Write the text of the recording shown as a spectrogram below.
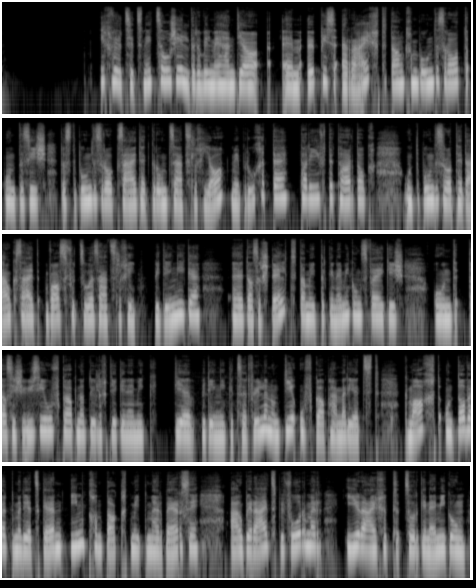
Ich würde es jetzt nicht so schildern, weil wir haben ja ähm, etwas erreicht dank dem Bundesrat und das ist, dass der Bundesrat gesagt hat, grundsätzlich ja, wir brauchen den Tarif, den TARDOC und der Bundesrat hat auch gesagt, was für zusätzliche Bedingungen äh, das er stellt, damit er genehmigungsfähig ist und das ist unsere Aufgabe natürlich, die Genehmigung die Bedingungen zu erfüllen. Und diese Aufgabe haben wir jetzt gemacht. Und da würden wir jetzt gerne im Kontakt mit dem Herrn Berse auch bereits, bevor wir einreichen zur Genehmigung,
